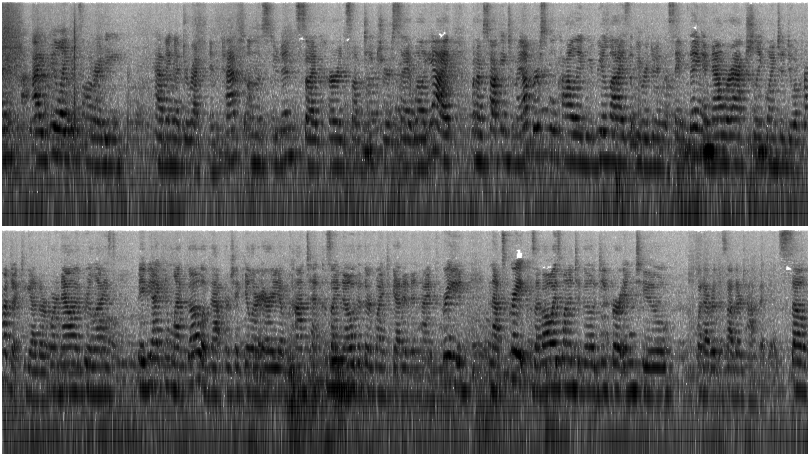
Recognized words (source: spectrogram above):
And I feel like it's already having a direct impact on the students. So I've heard some teachers say, well, yeah, I, when I was talking to my upper school colleague, we realized that we were doing the same thing and now we're actually going to do a project together. Or now I've realized maybe I can let go of that particular area of content because I know that they're going to get it in ninth grade. And that's great because I've always wanted to go deeper into whatever this other topic is. So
